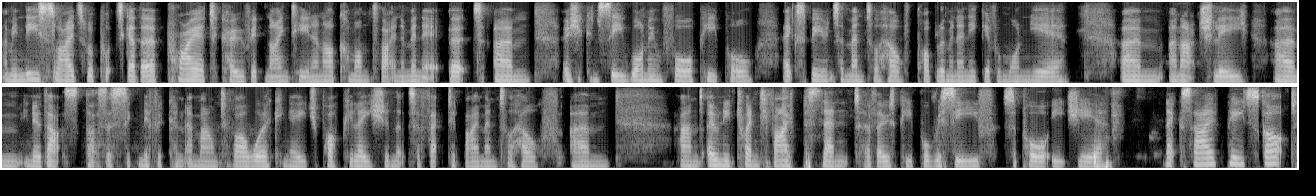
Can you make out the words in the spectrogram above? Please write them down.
I mean, these slides were put together prior to COVID-19 and I'll come on to that in a minute, but um, as you can see, one in four people experience a mental health problem in any given one year. Um, and actually, um, you know, that's, that's a significant amount of our working age population that's affected by mental health. Um, and only 25% of those people receive support each year. Next slide, please, Scott.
